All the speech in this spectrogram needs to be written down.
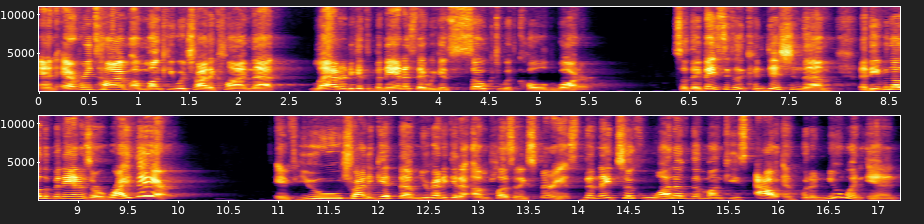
And every time a monkey would try to climb that ladder to get the bananas, they would get soaked with cold water. So they basically conditioned them that even though the bananas are right there, if you try to get them, you're going to get an unpleasant experience. Then they took one of the monkeys out and put a new one in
